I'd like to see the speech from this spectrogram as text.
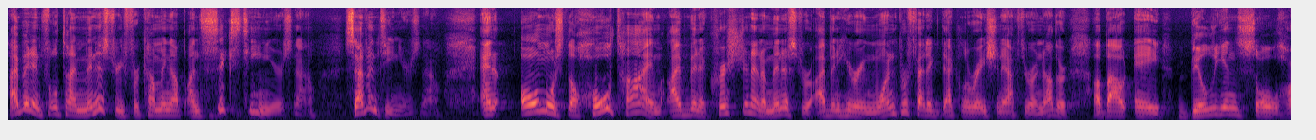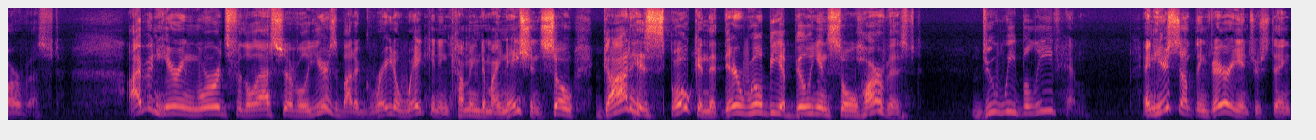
I've been in full time ministry for coming up on 16 years now. 17 years now. And almost the whole time I've been a Christian and a minister, I've been hearing one prophetic declaration after another about a billion soul harvest. I've been hearing words for the last several years about a great awakening coming to my nation. So God has spoken that there will be a billion soul harvest. Do we believe him? And here's something very interesting.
